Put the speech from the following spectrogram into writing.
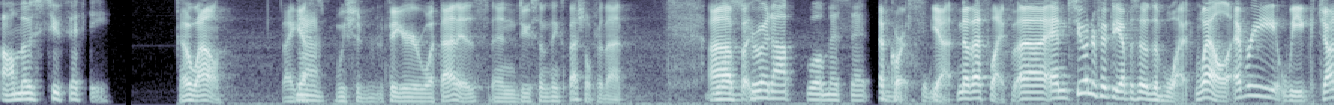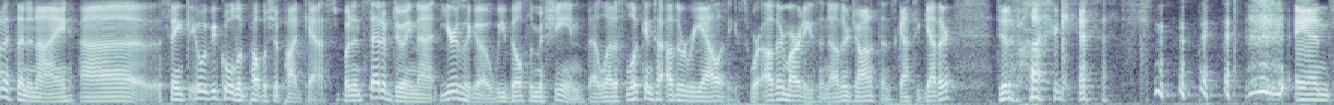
almost 250. Oh wow! I guess Yeah. we should figure what that is and do something special for that. We'll Uh, but screw it up. We'll miss it. of course, yeah, no, that's life. Uh, and 250 episodes of what? Well, every week, Jonathan and I uh, think it would be cool to publish a podcast. But instead of doing that, years ago, we built a machine that let us look into other realities, where other Martys and other Jonathans got together, did a podcast, and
